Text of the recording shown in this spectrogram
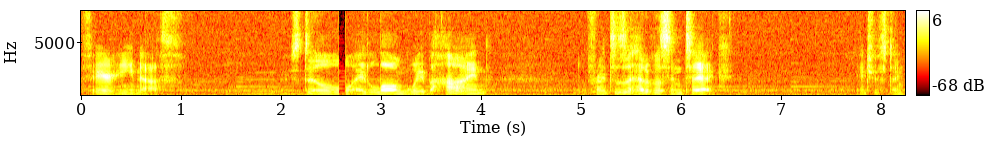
Fair enough. We're still a long way behind. France is ahead of us in tech. Interesting.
